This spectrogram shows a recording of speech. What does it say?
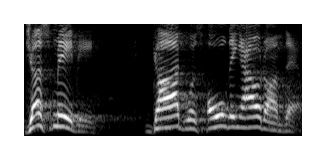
just maybe, God was holding out on them.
